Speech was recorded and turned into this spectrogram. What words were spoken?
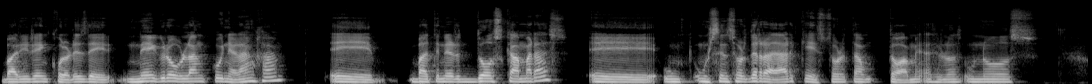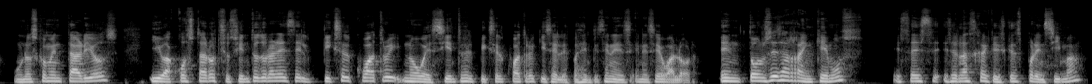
van a ir en colores de negro, blanco y naranja. Eh, va a tener dos cámaras, eh, un, sensor de radar, que esto te va a hacer unos, unos, comentarios, y va a costar 800 dólares el Pixel 4 y 900 el Pixel 4 XL, pues empiecen en, ese valor. Entonces arranquemos, estas, son las características por encima.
